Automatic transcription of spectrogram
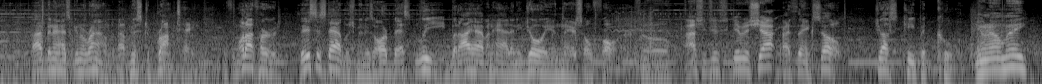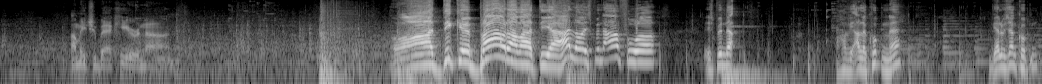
I've been asking around about Mr. Bronte, and from what I've heard, this establishment is our best lead, but I haven't had any joy in there so far. So, I should just give it a shot? I think so. Just keep it cool. You know me? I'll meet you back here anon. Oh, dicke Bar oder was hier? Hallo, ich bin Afur. Ich bin da... Oh, wie alle gucken, ne? Wie alle mich angucken.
